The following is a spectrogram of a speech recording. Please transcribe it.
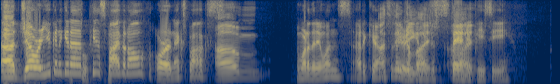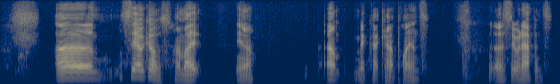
Uh, Joe, are you gonna get a PS5 at all or an Xbox? um, One of the new ones, out of curiosity, or think are you gonna just stay I on your. PC? Um, let's see how it goes. I might, you know, I'll make that kind of plans. Let's see what happens.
